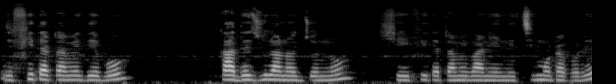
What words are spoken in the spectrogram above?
যে ফিতাটা আমি দেব, কাঁধে ঝুলানোর জন্য, সেই ফিতাটা আমি বানিয়ে নিচ্ছি মোটা করে।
